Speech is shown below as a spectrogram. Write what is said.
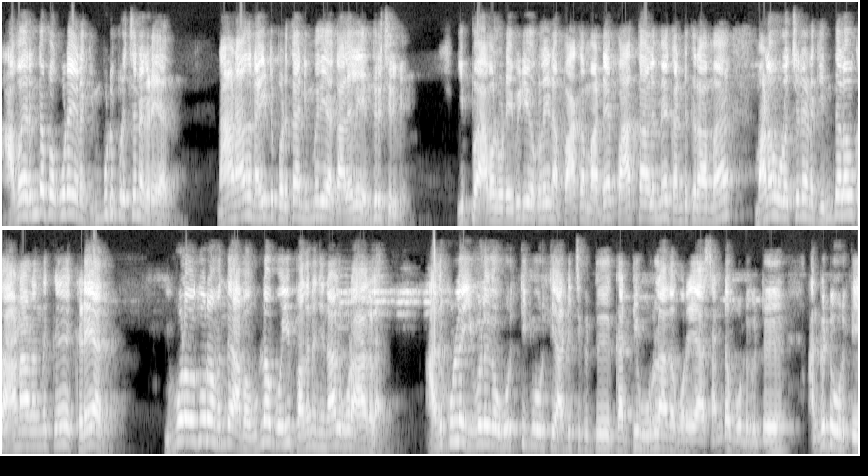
அவள் இருந்தப்போ கூட எனக்கு இம்புட்டு பிரச்சனை கிடையாது. நானாவது நைட்டு படுத்தா நிம்மதியாக காலையில் எந்திரிச்சிருவேன். இப்போ அவளுடைய வீடியோக்களை நான் பார்க்க மாட்டேன். பார்த்தாலுமே கண்டுக்கிறாம மன உளைச்சல் எனக்கு இந்த அளவுக்கு ஆனானதுக்கு கிடையாது. இவ்வளோ தூரம் வந்து அவள் உள்ளே போய் பதினஞ்சு நாள் கூட ஆகலை. அதுக்குள்ளே இவளுக உருத்திக்கு உருத்தி அடிச்சுக்கிட்டு கட்டி உருளாத குறையா சண்டை போட்டுக்கிட்டு அங்கிட்டு ஒருத்தி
